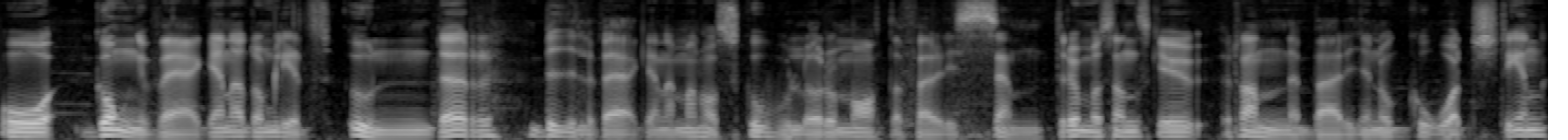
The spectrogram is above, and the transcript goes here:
Och gångvägarna de leds under bilvägarna. Man har skolor och mataffärer i centrum och sen ska ju Rannebergen och Gårdsten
